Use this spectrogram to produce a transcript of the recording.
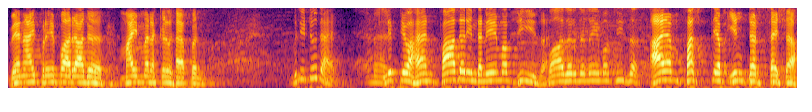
When I pray for others, my miracle happen. Will you do that? Amen. Lift your hand, Father, in the name of Jesus. Father, in the name of Jesus, I am first intercessor.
